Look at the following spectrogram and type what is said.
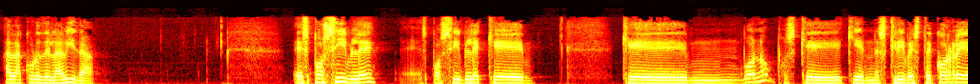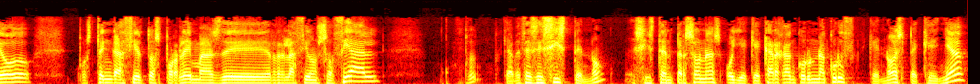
a la cruz de la vida. Es posible, es posible que que mm, bueno, pues que quien escribe este correo pues tenga ciertos problemas de relación social, pues, que a veces existen, ¿no? Existen personas, oye, que cargan con una cruz que no es pequeña,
